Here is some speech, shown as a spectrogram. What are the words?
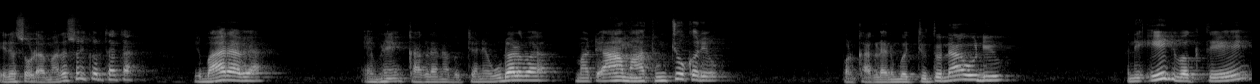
એ રસોડામાં રસોઈ કરતા હતા. એ બહાર આવ્યા. એમણે કાગડાના બચ્ચાને ઉડાડવા માટે આમ હાથ ઊંચો કર્યો. પણ કાગડાનું બચ્ચું તો ના ઉડ્યું. અને એ જ વખતે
